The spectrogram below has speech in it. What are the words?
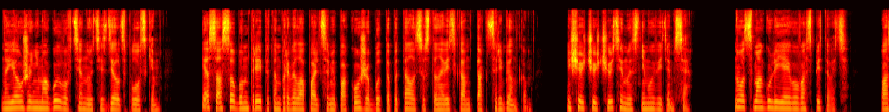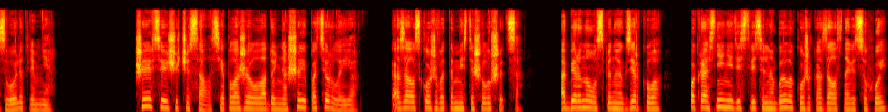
но я уже не могу его втянуть и сделать плоским. Я с особым трепетом провела пальцами по коже, будто пыталась установить контакт с ребенком. Еще чуть-чуть, и мы с ним увидимся. Но вот смогу ли я его воспитывать? Позволят ли мне? Шея все еще чесалась. Я положила ладонь на шею и потерла ее. Казалось, кожа в этом месте шелушится. Обернулась спиной к зеркалу. Покраснение действительно было, кожа казалась на вид сухой.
